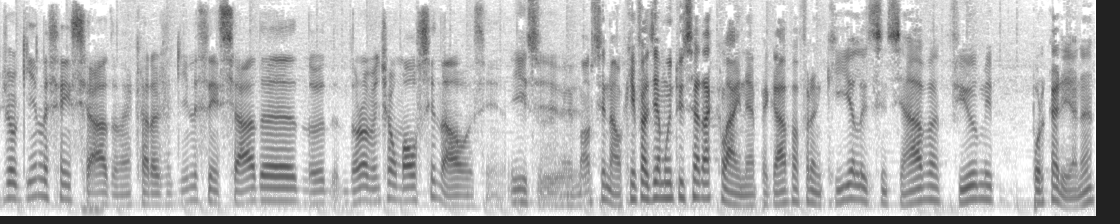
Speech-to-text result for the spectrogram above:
Joguinho licenciado, né, cara? Joguinho licenciado é, no- normalmente é um mau sinal, assim. Isso, E- é mau sinal. Quem fazia muito isso era a Klein, né? Pegava a franquia, licenciava, filme, porcaria, né?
